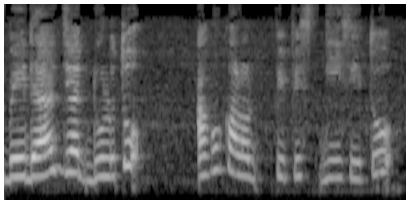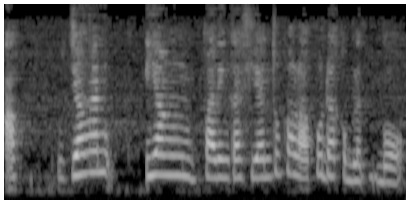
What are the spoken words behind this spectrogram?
Beda aja dulu tuh aku kalau pipis di situ aku, jangan yang paling kasihan tuh kalau aku udah kebelet bo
